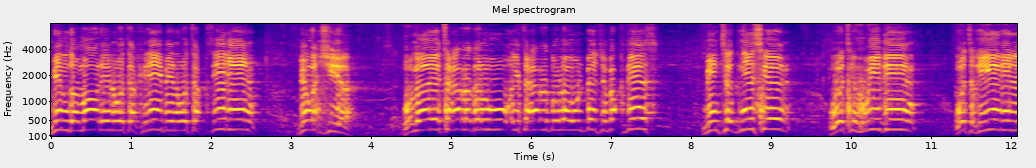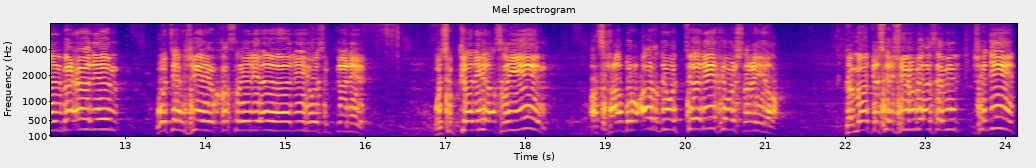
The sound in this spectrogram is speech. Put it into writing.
من دمار وتخريب وتقتيل بوحشية. وما يتعرض له يتعرض له البيت المقدس من تدنيس وتهويد وتغيير للمعالم وتهجير القصر لأهاليه وسكانه. وسكانه الأصليين أصحاب الأرض والتاريخ والشرعية. كما تسجل بأسف شديد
